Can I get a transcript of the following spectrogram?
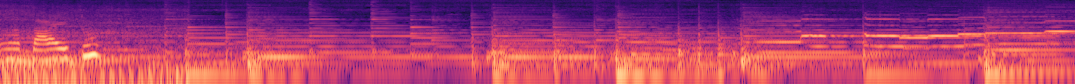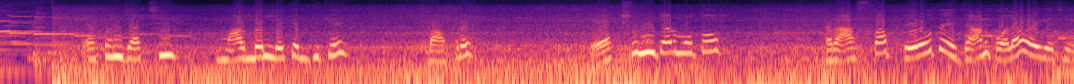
এবার দাঁড়াই একটু। এখন যাচ্ছি মার্বেল লেকের দিকে। বাপরে, একশো মিটার মতো রাস্তা পেরোতে যান কলা হয়ে গেছে।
